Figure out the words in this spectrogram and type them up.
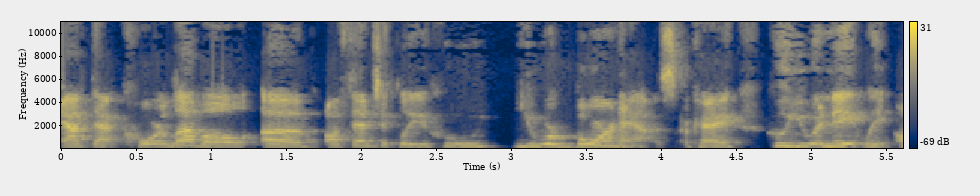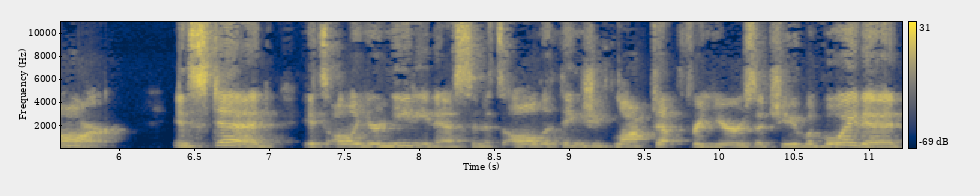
at that core level of authentically who you were born as, okay? Who you innately are. Instead, it's all your neediness and it's all the things you've locked up for years that you've avoided.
